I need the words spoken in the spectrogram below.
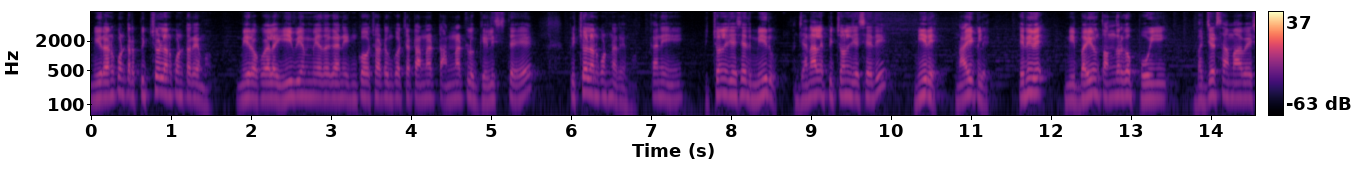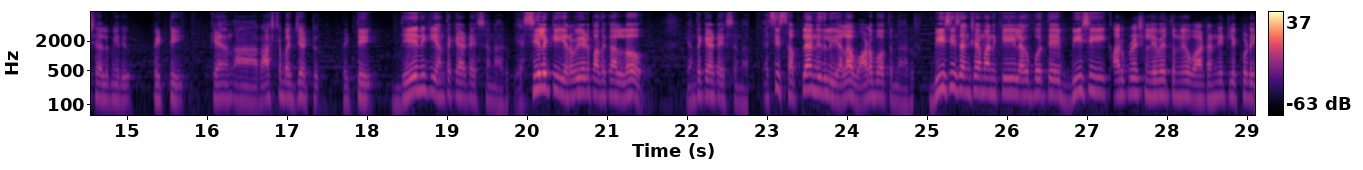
మీరు అనుకుంటారు పిచ్చోళ్ళు అనుకుంటారేమో. మీరు ఒకవేళ ఈవీఎం మీద కానీ ఇంకో చోట ఇంకో చోట అన్నట్టు అన్నట్లు గెలిస్తే పిచ్చోళ్ళు అనుకుంటున్నారేమో. కానీ పిచ్చోళ్ళని చేసేది మీరు. జనాల్ని పిచ్చోళ్ళని చేసేది మీరే నాయకులే. ఎనివే మీ భయం తొందరగా పోయి బడ్జెట్ సమావేశాలు మీరు పెట్టి కేంద్ర రాష్ట్ర బడ్జెట్ పెట్టి దేనికి ఎంత కేటాయిస్తున్నారు? ఎస్సీలకి ఇరవై ఏడు పథకాల్లో ఎంత కేటాయిస్తున్నారు? ఎస్సీ సప్లై నిధులు ఎలా వాడబోతున్నారు? బీసీ సంక్షేమానికి లేకపోతే బీసీ కార్పొరేషన్లు ఏవైతే ఉన్నాయో వాటన్నిటికి కూడా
